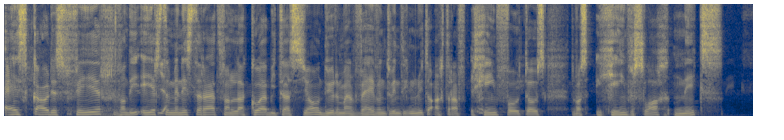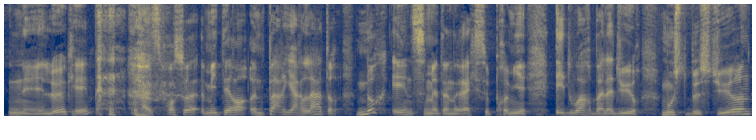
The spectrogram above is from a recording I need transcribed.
IJskoude sfeer van die eerste ja. ministerraad van La Cohabitation duurde maar 25 minuten. Achteraf geen foto's, er was geen verslag, niks. Nee, leuk hè? Als François Mitterrand een paar jaar later nog eens met een rechtse premier, Edouard Balladur, moest besturen,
